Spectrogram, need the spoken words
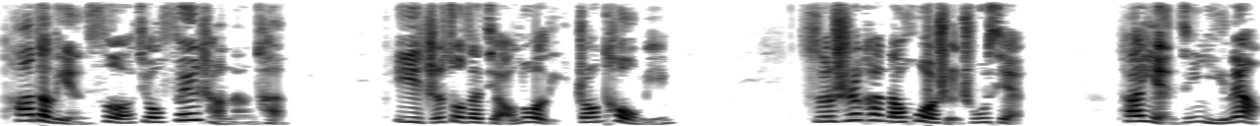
他的脸色就非常难看，一直坐在角落里装透明。此时看到祸水出现。他眼睛一亮，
